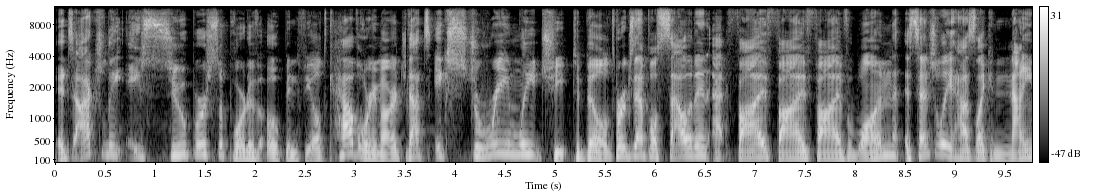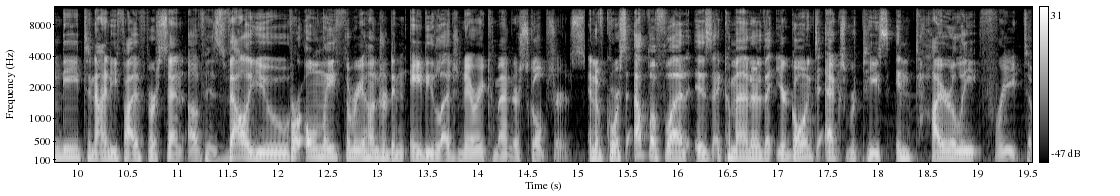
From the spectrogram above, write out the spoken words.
It's actually a super supportive open field cavalry march that's extremely cheap to build. For example Saladin at 5551 essentially has like 90 to 95 percent of his value for only 380 legendary commander sculptures. And of course Ethelflaed is a commander that you're going to expertise entirely free to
